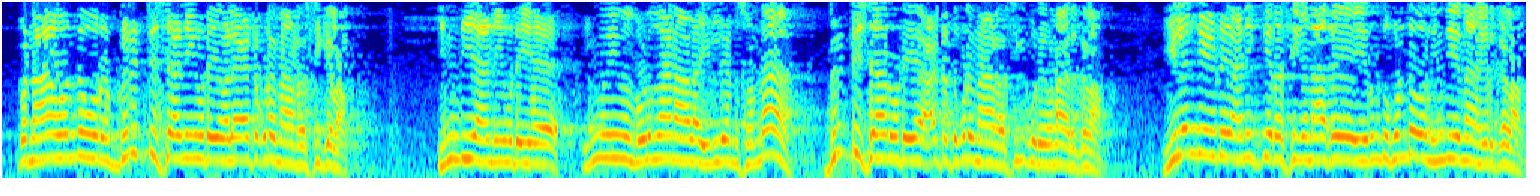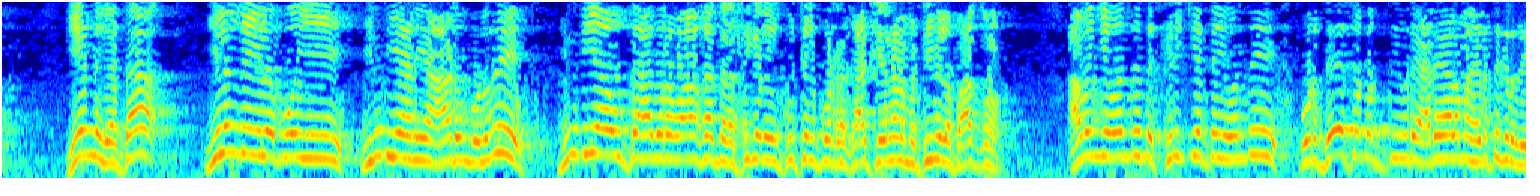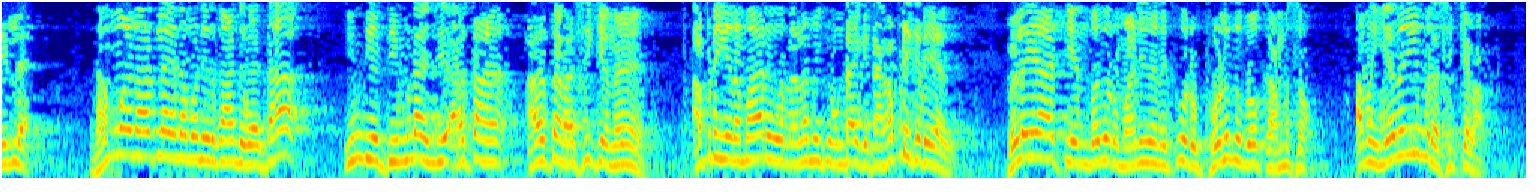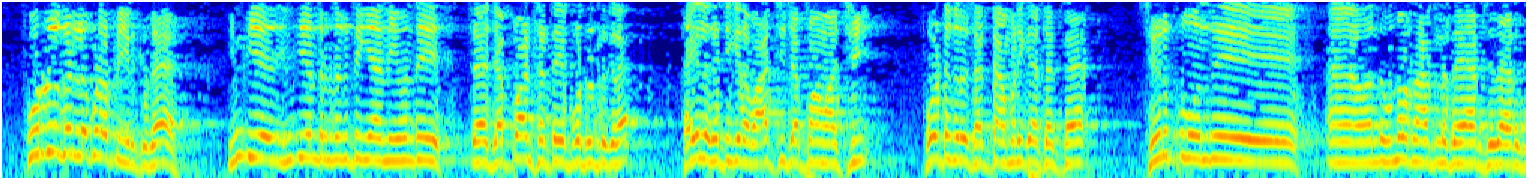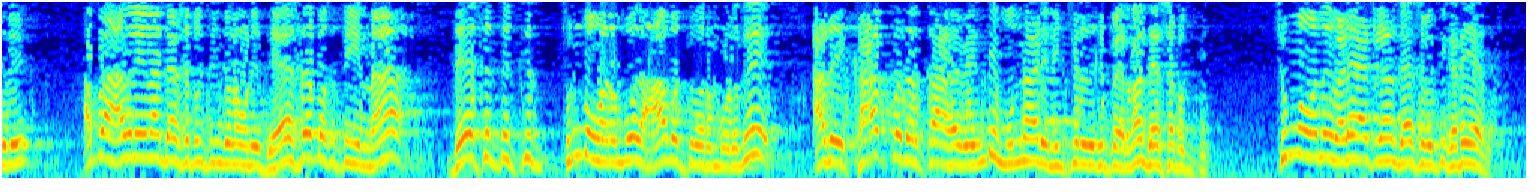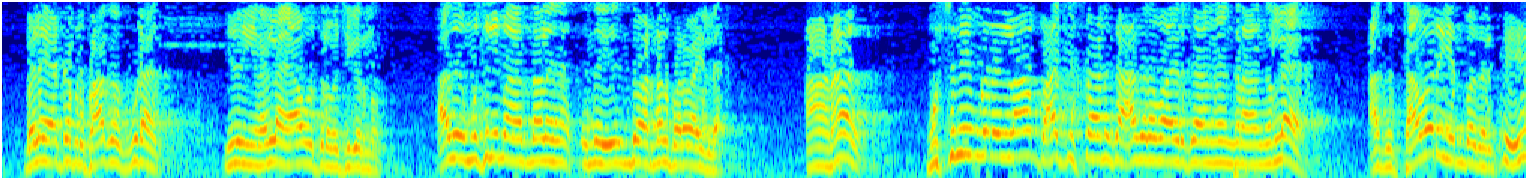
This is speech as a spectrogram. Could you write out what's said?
இப்போ நான் வந்து ஒரு பிரிட்டிஷ் அணியுடைய விளையாட்டை கூட நான் ரசிக்கலாம். இந்திய அணியுடைய இங்கேயும் ஒழுங்கான ஆளா இல்லைன்னு சொன்னா பிரிட்டிஷாருடைய ஆட்டத்தை கூட நான் ரசிக்கக்கூடியவனா இருக்கலாம். இலங்கையுடைய அணிக்கு ரசிகனாக இருந்து கொண்டு ஒரு இந்தியனாக இருக்கலாம். ஏன்னு கேட்டா இலங்கையில போய் இந்திய அணியை ஆடும் பொழுது இந்தியாவுக்கு ஆதரவாக அந்த ரசிகர்கள் கூச்சல் போடுற காட்சியெல்லாம் நம்ம டிவியில பார்க்கிறோம். அவங்க வந்து இந்த கிரிக்கெட்டை வந்து ஒரு தேசபக்தியுடைய அடையாளமா எடுத்துக்கிறது இல்லை. நம்ம நாட்டில் என்ன பண்ணிருக்கான்னு கேட்டா இந்திய டீம்னா இந்திய அதைத்தான் அதைத்தான் ரசிக்கணும். அப்படிங்கிற மாதிரி ஒரு நிலைமைக்கு உண்டாக்கிட்டாங்க. அப்படி கிடையாது. விளையாட்டு என்பது ஒரு மனிதனுக்கு ஒரு பொழுதுபோக்கு அம்சம். அவன் எதையும் ரசிக்கலாம். பொருள்கள்ல கூட அப்படி இருக்குதே. இந்திய இந்தியன்று இருந்துக்கிட்டீங்க நீ வந்து ஜப்பான் சட்டையை போட்டுட்டு இருக்கிற கையில் கட்டிக்கிற வாட்சி ஜப்பான் வாட்சி. போட்டுக்கிற சட்டை அமெரிக்கா சட்டை. செருப்பு வந்து வந்து இன்னொரு நாட்டில் தயாரிச்சதா இருக்குது. அப்போ அதுல எல்லாம் தேசபக்தின்னு சொல்ல முடியும். தேசபக்தின்னா தேசத்துக்கு துன்பம் வரும்போது ஆபத்து வரும்பொழுது அதை காப்பதற்காக வேண்டி முன்னாடி நிக்கிறதுக்கு பேர் தான் தேசபக்தி. சும்மா வந்து விளையாட்டுல தேசபக்தி கிடையாது. விளையாட்டு அப்படி பார்க்க கூடாது. இது நீங்க நல்லா ஞாபகத்தில் வச்சுக்கணும். அது முஸ்லீமா இருந்தாலும் இந்த இந்துவா இருந்தாலும் பரவாயில்லை. ஆனால் முஸ்லீம்கள் எல்லாம் பாகிஸ்தானுக்கு ஆதரவா இருக்காங்கங்கிறாங்கல்ல அது தவறு என்பதற்கு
